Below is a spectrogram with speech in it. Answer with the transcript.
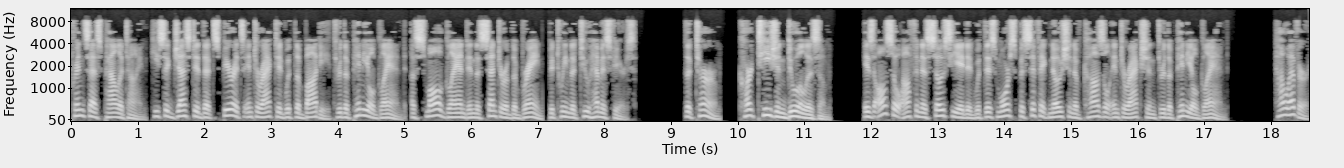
Princess Palatine, he suggested that spirits interacted with the body through the pineal gland, a small gland in the center of the brain, between the two hemispheres. The term, Cartesian dualism is also often associated with this more specific notion of causal interaction through the pineal gland. However,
